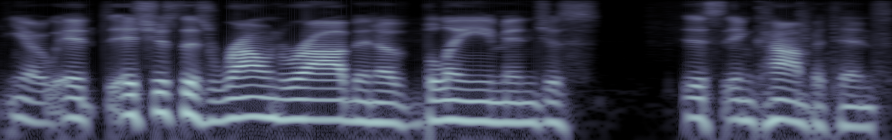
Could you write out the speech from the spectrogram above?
You know, it it's just this round robin of blame and just this incompetence.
